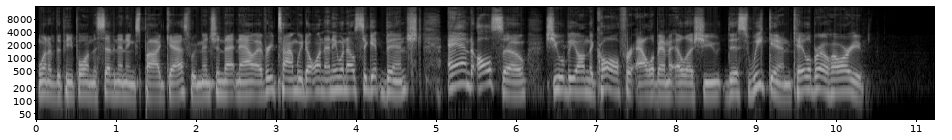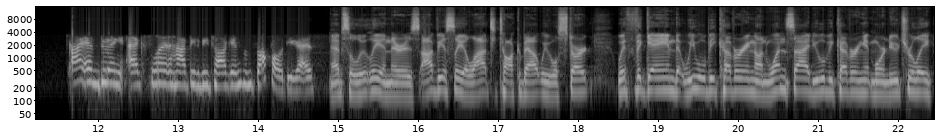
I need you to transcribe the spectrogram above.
one of the people on the Seven Innings podcast. We mention that now every time we don't want anyone else to get benched. And also, she will be on the call for Alabama LSU this weekend. Kayla Braud, how are you? I am doing excellent. Happy to be talking some softball with you guys. Absolutely. And there is obviously a lot to talk about. We will start with the game that we will be covering on one side. You will be covering it more neutrally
